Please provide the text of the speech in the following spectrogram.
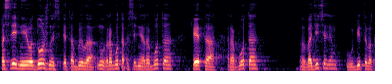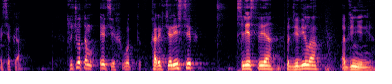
Последняя его должность, это была, ну, работа, последняя работа, это работа э, водителем убитого косяка. С учетом этих вот характеристик следствие предъявило обвинение.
